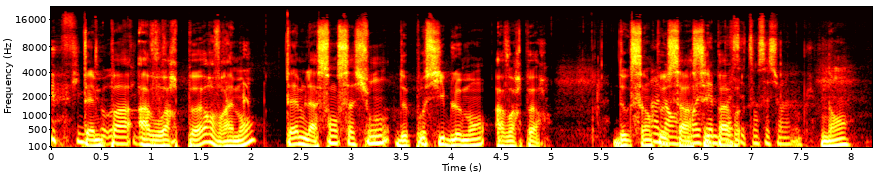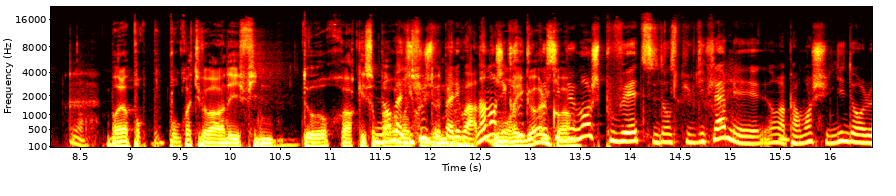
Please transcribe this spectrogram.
t'aimes pas avoir peur vraiment. T'aimes la sensation de possiblement avoir peur. Donc c'est un Ah peu non, ça. C'est pas. pas cette sensation-là non plus. Non? Non. Bon alors pour- pourquoi tu vas voir des films d'horreur qui sont pas Non, bah, du coup, je de peux pas les voir. Non, non, j'ai cru rigole que quoi. possiblement je pouvais être dans ce public-là, mais non, apparemment, je suis ni dans le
